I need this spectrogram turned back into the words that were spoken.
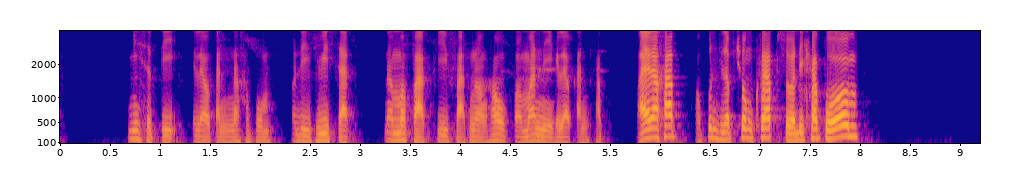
มีสติกันแล้วกันนะครับ ผมพอดีทวิศักดิ์นำมาฝากพี่ฝากน้องเข้าประมาณนี้กันแล้วกันครับ ไปแล้วครับ ขอบคุณที่รับชมครับ สวัสดีครับผม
